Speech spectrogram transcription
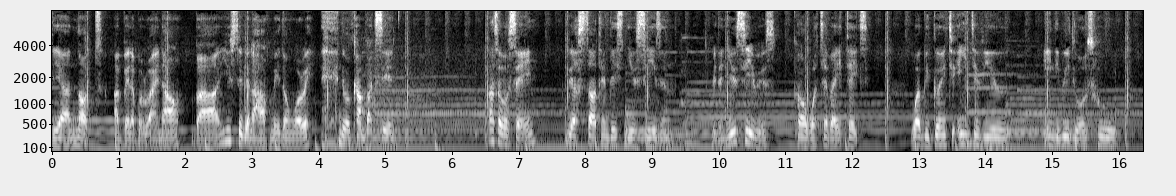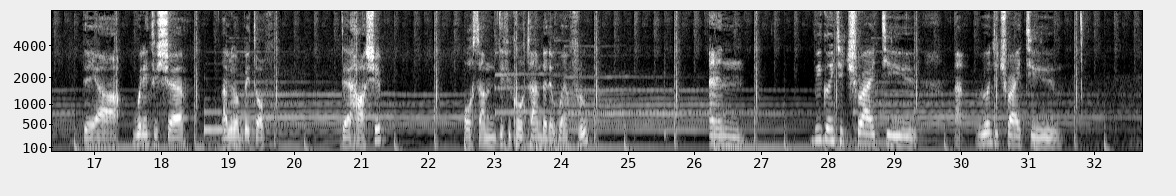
they are not available right now, but you're still gonna have me, don't worry. they will come back soon. As I was saying, we are starting this new season with a new series called Whatever It Takes, where we're going to interview individuals who they are willing to share a little bit of their hardship or some difficult time that they went through. And we're going to try to uh, we're going to try to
